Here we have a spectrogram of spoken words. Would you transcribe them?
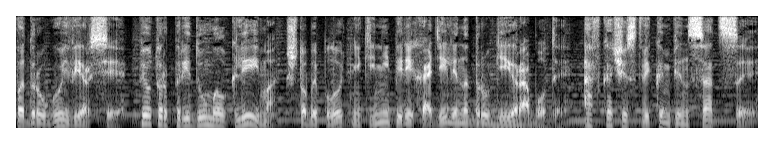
По другой версии, Петр придумал клейма, чтобы плотники не переходили на другие работы. А в качестве компенсации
